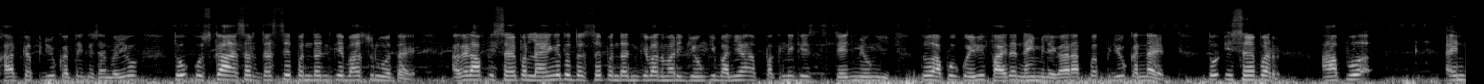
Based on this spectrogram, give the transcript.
खाद का प्रयोग करते हैं, किसान भाइयों तो उसका असर 10 से 15 दिन के बाद शुरू होता है। अगर आप इस समय पर लाएँगे तो 10 से 15 दिन के बाद हमारी गेहूँ की बालियाँ पकने के स्टेज में होंगी तो आपको कोई भी फ़ायदा नहीं मिलेगा, अगर आपका प्रयोग करना है। तो इस समय पर आप एन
